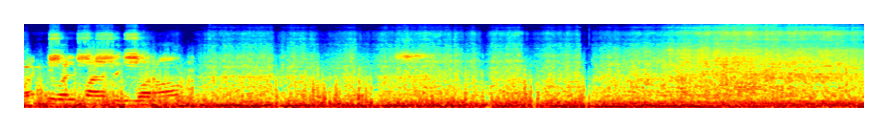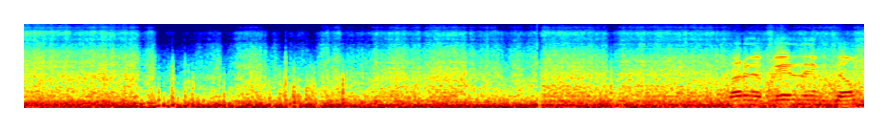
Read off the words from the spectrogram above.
வட்டிவல் பாலத்துக்கு போகிறோம் பாருங்க பேருந்து நிமித்தம்.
